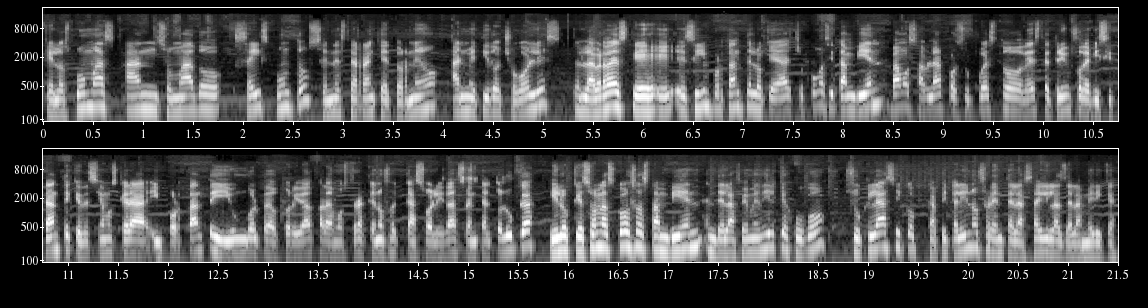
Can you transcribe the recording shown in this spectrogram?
que los Pumas han sumado seis puntos en este arranque de torneo, han metido ocho goles. La verdad es que eh, sí importante lo que ha hecho Pumas y también vamos a hablar, por supuesto, de este triunfo de visitante que decíamos que era importante y un golpe de autoridad para demostrar que no fue casualidad frente al Toluca y lo que son las cosas también de la femenil que jugó su clásico capitalino frente a las Águilas del América.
